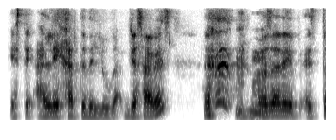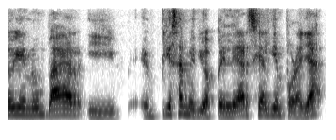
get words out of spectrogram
este, aléjate del lugar, ya sabes. o sea, de, estoy en un bar y empieza medio a pelearse alguien por allá,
